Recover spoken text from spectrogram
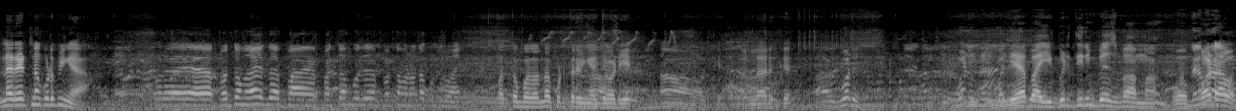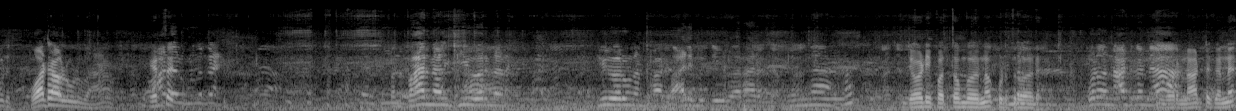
என்ன ரேட்னா கொடுப்பீங்க? ஒரு பத்தொம்பதாயிரத்து ப பத்தொம்பது பத்தொம்பது தான் கொடுத்துருவேன். பத்தொம்பது வந்தால் கொடுத்துருவீங்க ஜோடி. ஆ. ஓகே நல்லா இருக்கு. ஏப்பா இப்படி திரும்பி பேசுப்பாம்மா. போட்டா போட்டாவில் விடுவேன். எடுத்து. கொஞ்சம் பாரு நாளைக்கு வரும் நான். கீழ் வரும் நான் பாரு. என்ன? ஜோடி பத்தொம்பதுனா கொடுத்துருவாரு. ஒரு நாட்டுக்கண்ணு.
